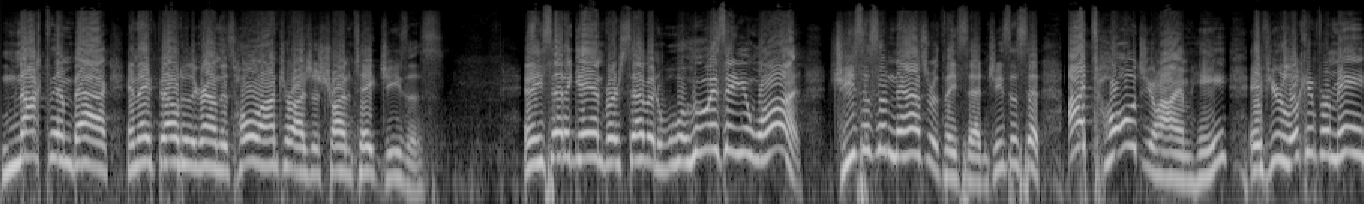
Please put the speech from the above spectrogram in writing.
knocked them back and they fell to the ground. This whole entourage is trying to take Jesus. And he said again, verse 7, Who is it you want? Jesus of Nazareth, they said. And Jesus said, I told you I am he. If you're looking for me,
